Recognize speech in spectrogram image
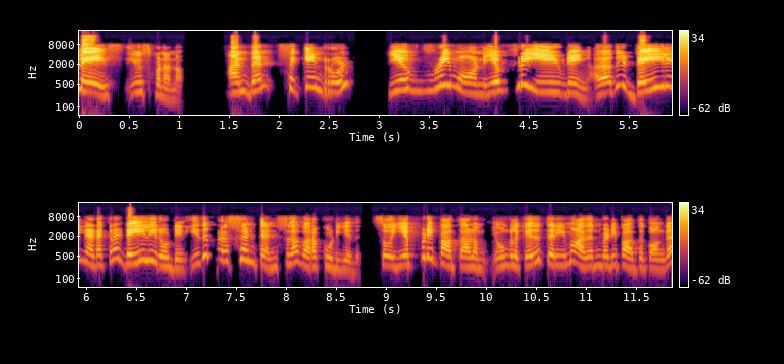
பிளேஸ் யூஸ் பண்ணணும். And then second rule every morning every evening அதாவது டெய்லி நடக்கிற டெய்லி ரொட்டீன் இது ப்ரெசன்ட் டென்ஸ்ல வரக்கூடியது. சோ எப்படி பார்த்தாலும் உங்களுக்கு எது தெரியுமோ அதன்படி பார்த்துக்கோங்க.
